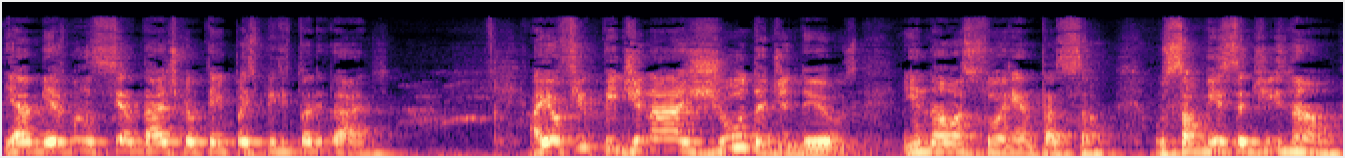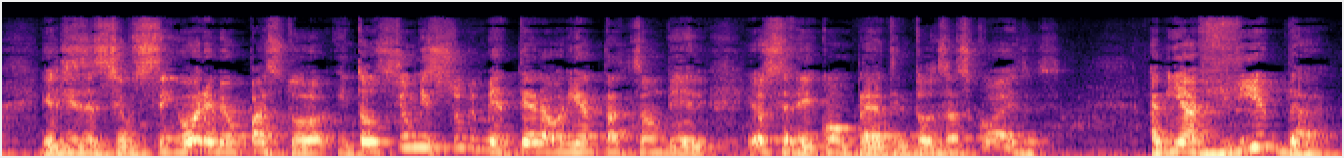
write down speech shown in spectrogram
é a mesma ansiedade que eu tenho para a espiritualidade. Aí eu fico pedindo a ajuda de Deus e não a sua orientação. O salmista diz não. Ele diz assim: O Senhor é meu pastor, então se eu me submeter à orientação dele, eu serei completo em todas as coisas. A minha vida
